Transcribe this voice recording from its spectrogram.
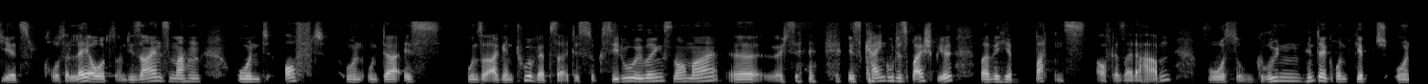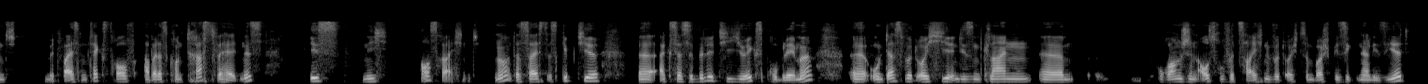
die jetzt große Layouts und Designs machen und oft, und, und da ist Unsere Agentur-Webseite Suxido übrigens nochmal, äh, ist kein gutes Beispiel, weil wir hier Buttons auf der Seite haben, wo es so einen grünen Hintergrund gibt und mit weißem Text drauf, aber das Kontrastverhältnis ist nicht ausreichend. Ne? Das heißt, es gibt hier äh, Accessibility UX-Probleme äh, und das wird euch hier in diesem kleinen äh, orangen Ausrufezeichen wird euch zum Beispiel signalisiert,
